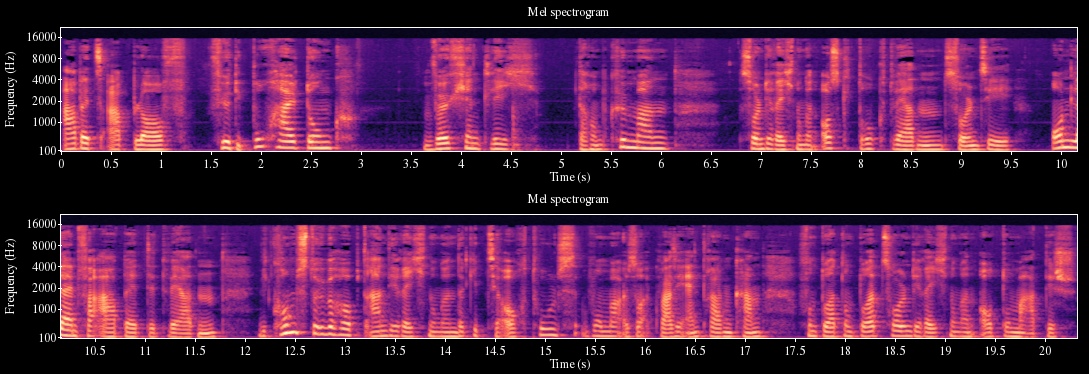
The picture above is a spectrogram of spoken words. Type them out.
Arbeitsablauf für die Buchhaltung, wöchentlich darum kümmern, sollen die Rechnungen ausgedruckt werden, sollen sie online verarbeitet werden. Wie kommst du überhaupt an die Rechnungen? Da gibt's ja auch Tools, wo man also quasi eintragen kann, von dort und dort sollen die Rechnungen automatisch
